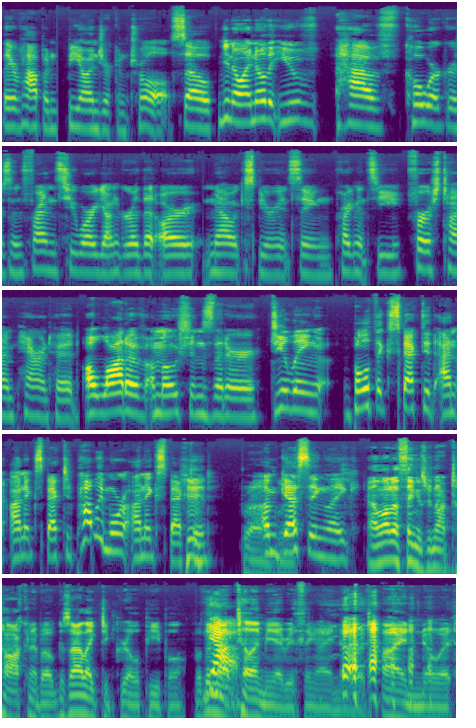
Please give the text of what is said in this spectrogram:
they've happened beyond your control. So you know, I know that you've have coworkers and friends who are younger that are now experiencing pregnancy, first time parenthood, a lot of emotions that are dealing both expected and unexpected, probably more unexpected. Hmm. I'm guessing like And a lot of things we're not talking about because I like to grill people, but they're Yeah. not telling me everything. I know it. I know it.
